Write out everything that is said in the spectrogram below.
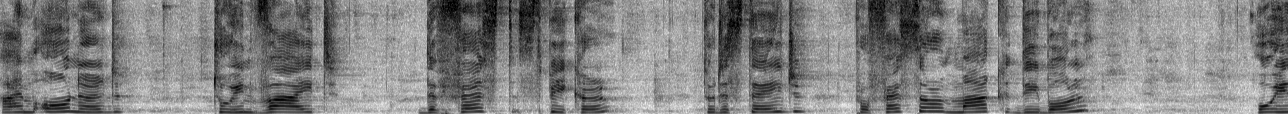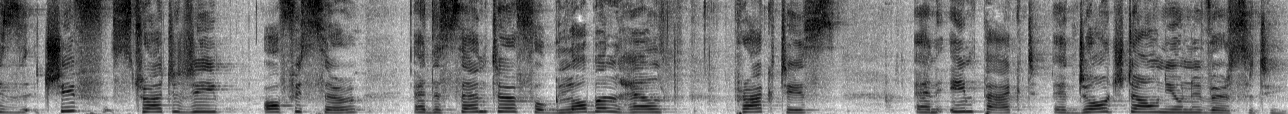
I'm honored to invite the first speaker to the stage Professor Mark Dybul, who is Chief Strategy Officer at the Center for Global Health Practice and Impact at Georgetown University.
